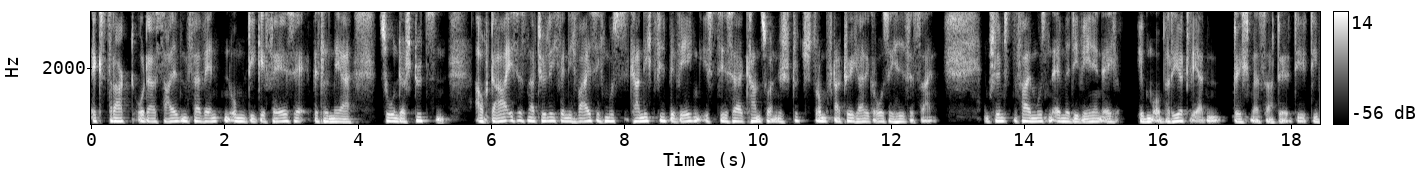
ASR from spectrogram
Extrakt oder Salben verwenden, um die Gefäße ein bisschen mehr zu unterstützen. Auch da ist es natürlich, wenn ich weiß, ich muss, kann nicht viel bewegen, ist dieser, kann so ein Stützstrumpf natürlich eine große Hilfe sein. Im schlimmsten Fall müssen eben die Venen eben operiert werden, durch, man sagte, die, die,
